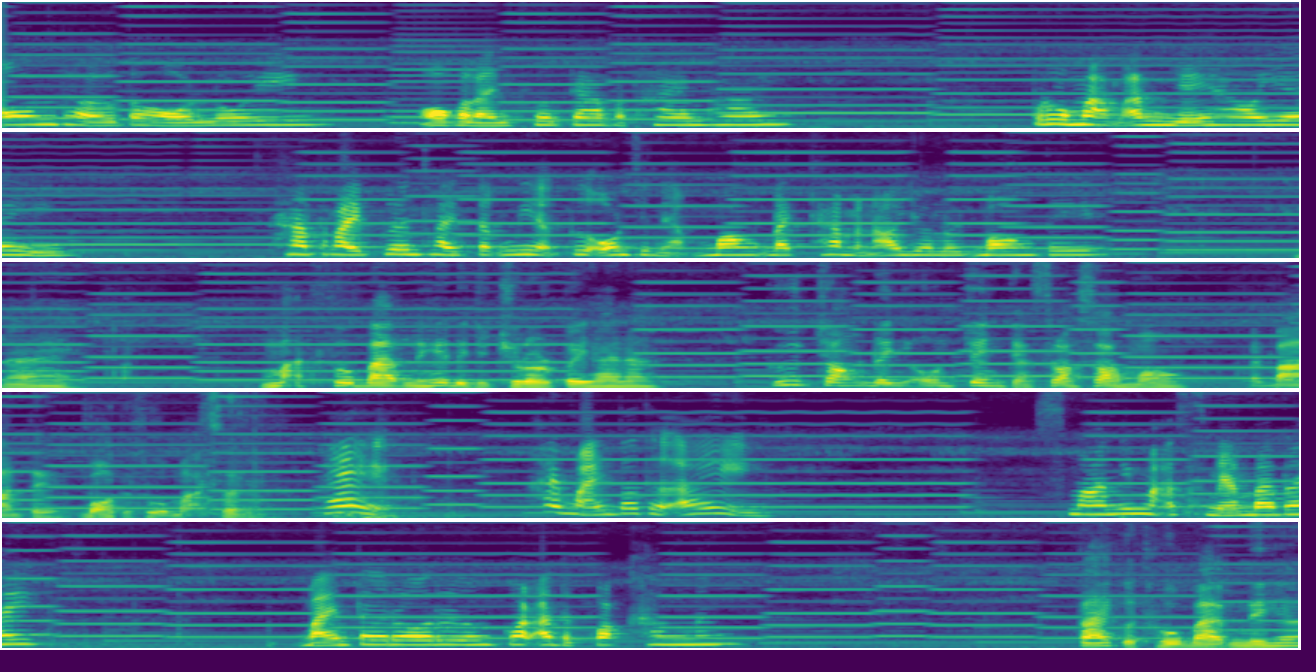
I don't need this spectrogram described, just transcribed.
អូនត្រូវទៅរកលុយ អកន្លែងធ្វើការបន្ថែមហើយព្រោះម៉ាក់បាននិយាយហើយហីថាថ្លៃភ្លើងថ្លៃទឹកនេះគឺអូនជាអ្នកបងដាច់ខាតមិនឲ្យយកលុយបងទេណែម៉ាក់ធ្វើបែបនេះដូចជាជ្រុលពេកហើយណាគឺចង់ដេញអូនចេញតែស្រស់ស្រស់ហ្មងមិនបានទេបងទៅសួរម៉ាក់សិនហេហើយម៉ែឯងទៅធ្វើអីស្មាននេះម៉ាក់សម្រាប់បាត់ហើយបែរទៅរករឿងគាត់អត់តែគាត់ខឹងហ្នឹងតែក៏ធ្វើបែបនេះហ៎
